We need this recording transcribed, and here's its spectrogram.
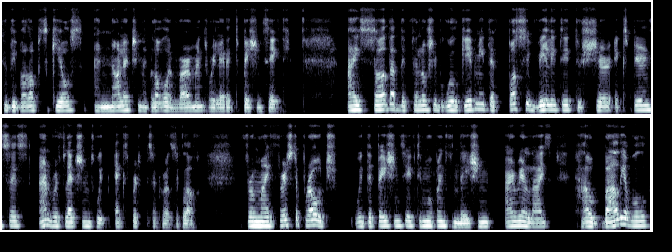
to develop skills and knowledge in a global environment related to patient safety. I saw that the fellowship will give me the possibility to share experiences and reflections with experts across the globe. From my first approach with the Patient Safety Movement Foundation, I realized how valuable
